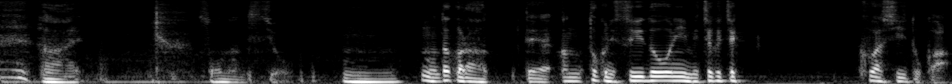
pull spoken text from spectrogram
はい。そうなんですよ。うん。だからって、あの、特に水道にめちゃくちゃ詳しいとか、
